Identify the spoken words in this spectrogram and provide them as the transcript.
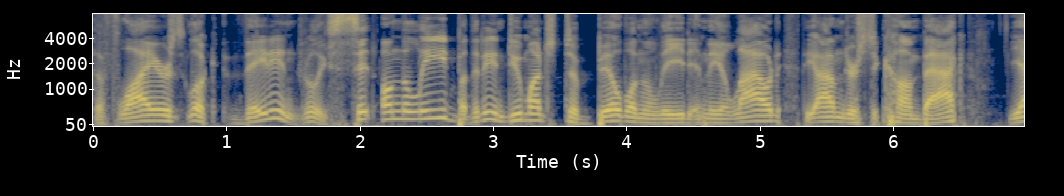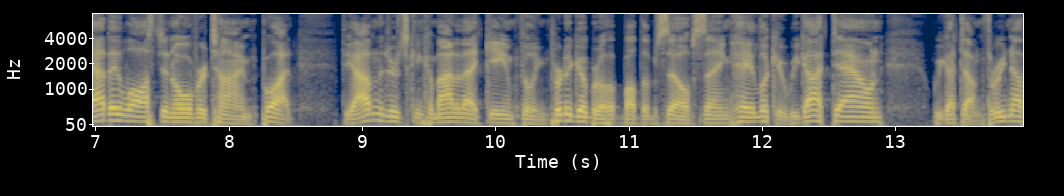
The Flyers, look, they didn't really sit on the lead, but they didn't do much to build on the lead, and they allowed the Islanders to come back. Yeah, they lost in overtime, but the Islanders can come out of that game feeling pretty good about themselves, saying, hey, look, we got down. We got down 3 0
